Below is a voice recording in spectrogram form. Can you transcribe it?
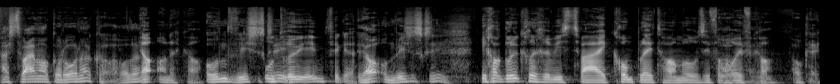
Hast zweimal Corona gehabt, oder? Ja, habe ich gehabt. Und wie ist es Und drei Impfungen. Ja, und wie ist es gewesen? Ich habe glücklicherweise zwei komplett harmlose Verläufe gehabt. Okay.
